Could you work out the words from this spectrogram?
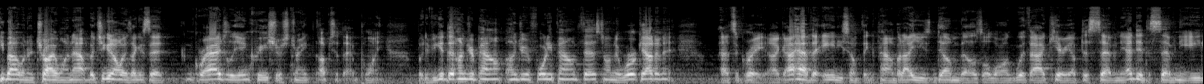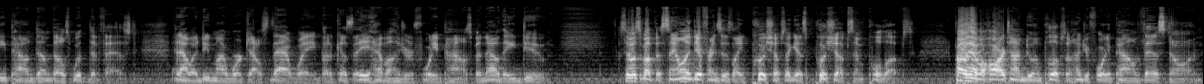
you might want to try one out, but you can always, like I said, gradually increase your strength up to that point. But if you get the 100 pound, 140 pound vest on the workout in it, that's great. Like I have the 80 something pound, but I use dumbbells along with. I carry up to 70. I did the 70, 80 pound dumbbells with the vest, and I would do my workouts that way. But because they have 140 pounds, but now they do. So it's about the same. Only difference is like push ups, I guess, push ups and pull ups. Probably have a hard time doing pull ups with 140 pound vest on,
